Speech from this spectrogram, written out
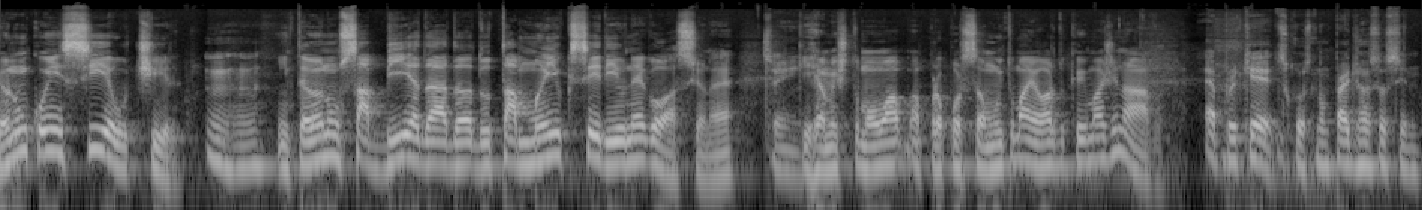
eu não conhecia o TIR. Uhum. Então eu não sabia da- da- do tamanho que seria o negócio, né? Sim. Que realmente tomou uma, uma proporção muito maior do que eu imaginava. É porque, desculpa, não perde o raciocínio.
